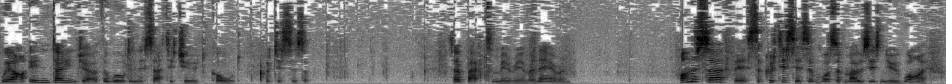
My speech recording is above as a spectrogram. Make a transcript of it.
we are in danger of the wilderness attitude called criticism. So back to Miriam and Aaron. On the surface, the criticism was of Moses' new wife.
